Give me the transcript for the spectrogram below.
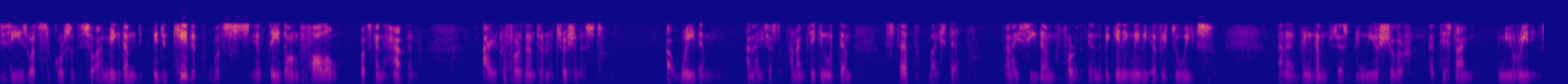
disease, what's the course of the so I make them educated what's if they don't follow what's going to happen. I refer them to a nutritionist. I weigh them and I just and I'm taking with them step by step. And I see them for in the beginning maybe every two weeks and I bring them just bring me your sugar at this time, me your readings.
